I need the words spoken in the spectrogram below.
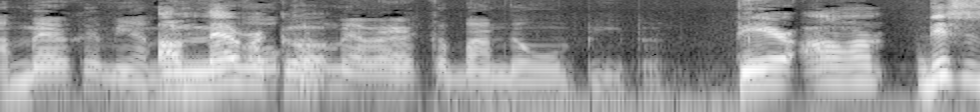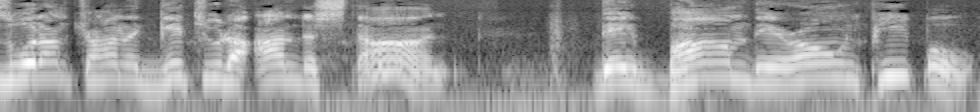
America, me America. How America bomb their own people? Their arm. This is what I'm trying to get you to understand. They bombed their own people.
